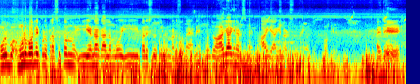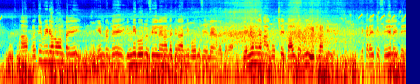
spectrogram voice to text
మూడు బో- మూడు బోర్లు ఇప్పుడు ప్రస్తుతం ఈ ఎండాకాలంలో ఈ పరిస్థితులు నడుస్తున్నాయండి కొంచెం ఆగి ఆగి నడుస్తున్నాయి. ఆగి ఆగి నడుస్తున్నాయి. ఓకే. అయితే నా ప్రతి వీడియోలో ఉంటాయి ఏంటంటే ఇన్ని బోర్లు ఫెయిల్ అయిన దగ్గర అన్ని బోర్లు ఫెయిల్ అయిన దగ్గర. జెన్యున్గా నాకు వచ్చే కాల్స్ అన్ని ఇట్లాంటివి. ఎక్కడైతే ఫెయిల్ అయితే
